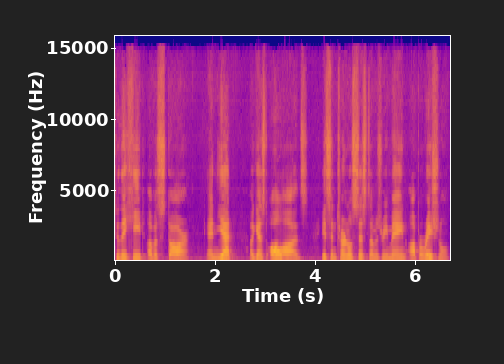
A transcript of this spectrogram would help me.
to the heat of a star. And yet, against all odds, its internal systems remain operational.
